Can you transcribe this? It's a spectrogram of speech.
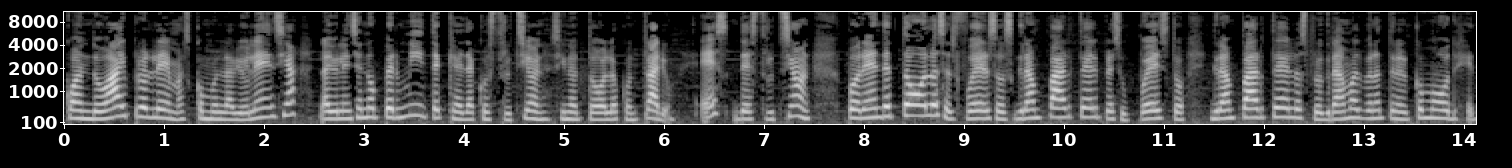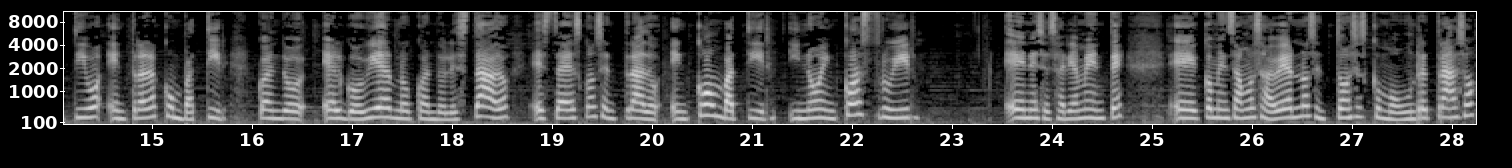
Cuando hay problemas como la violencia, la violencia no permite que haya construcción, sino todo lo contrario es destrucción. Por ende, todos los esfuerzos, gran parte del presupuesto, gran parte de los programas van a tener como objetivo entrar a combatir cuando el gobierno, cuando el Estado está desconcentrado en combatir y no en construir eh, necesariamente eh, comenzamos a vernos entonces como un retraso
